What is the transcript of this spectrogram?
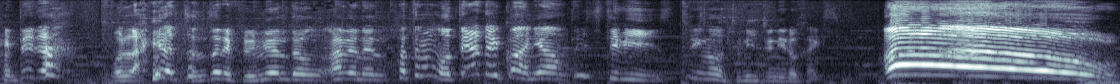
떼자 뭐 라이엇 전설의 불면동 하면은 파트너 뭐 떼야 될 거 아니야? 트위치 스트리머 두니준이로 가겠습니다. 오!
